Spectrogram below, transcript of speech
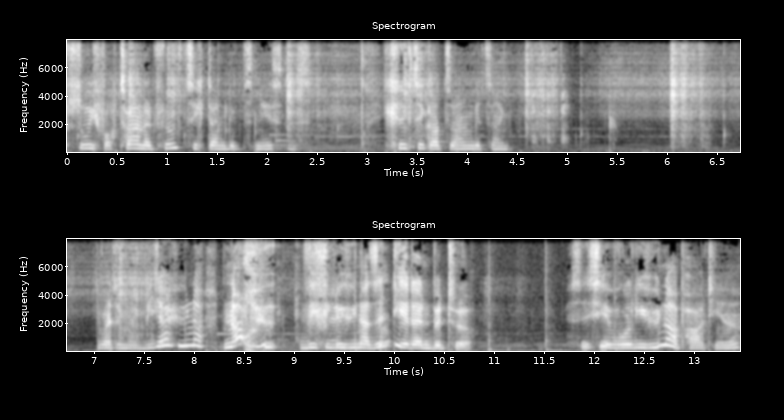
So, ich brauche 250, dann gibt's nächstes. Ich krieg's hier gerade so angezeigt. Warte mal, wieder Hühner? Noch Hü Wie viele Hühner sind hier denn bitte? Es ist hier wohl die Hühnerparty, ne?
